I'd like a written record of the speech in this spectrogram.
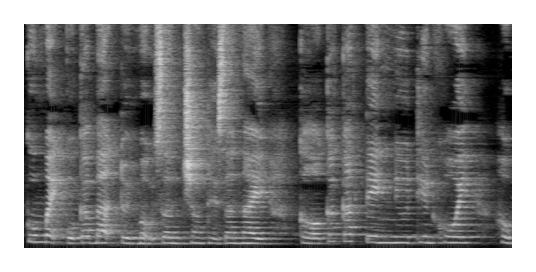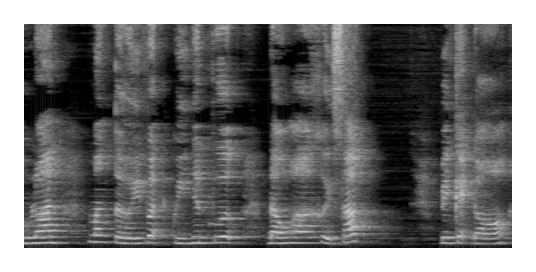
Cung mệnh của các bạn tuổi mậu dần trong thời gian này có các cát tinh như thiên khôi, hồng loan mang tới vận quý nhân vượng, đào hoa khởi sắc. Bên cạnh đó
